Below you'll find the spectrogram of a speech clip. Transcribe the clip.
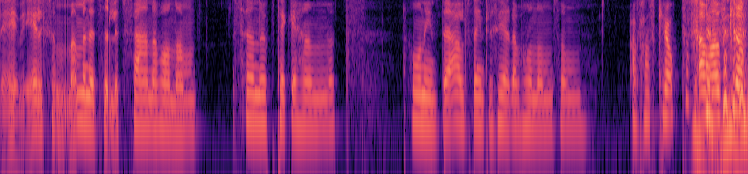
är, liksom, ja, men är tydligt fan av honom. Sen upptäcker han att hon inte alls var intresserad av honom som Av hans kropp. av hans kropp.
